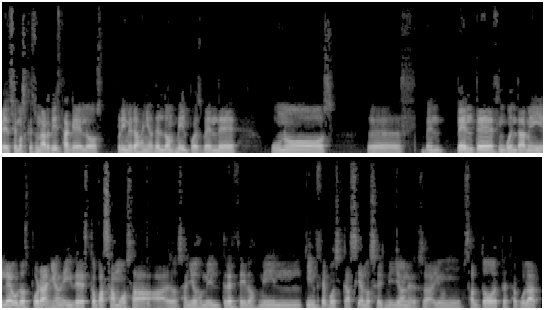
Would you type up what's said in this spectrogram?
pensemos que es un artista que los primeros años del 2000 pues vende unos 20, 50 mil euros por año y de esto pasamos a, los años 2013 y 2015 pues casi a los 6 millones, hay un salto espectacular.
